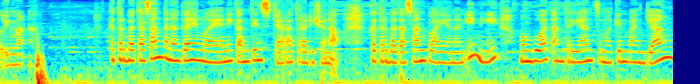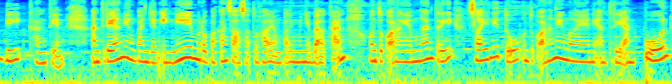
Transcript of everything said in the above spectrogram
5. Keterbatasan tenaga yang melayani kantin secara tradisional. Keterbatasan pelayanan ini membuat antrian semakin panjang di kantin. Antrian yang panjang ini merupakan salah satu hal yang paling menyebalkan untuk orang yang mengantri. Selain itu, untuk orang yang melayani antrian pun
